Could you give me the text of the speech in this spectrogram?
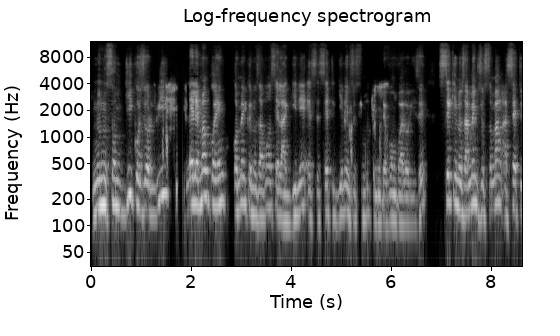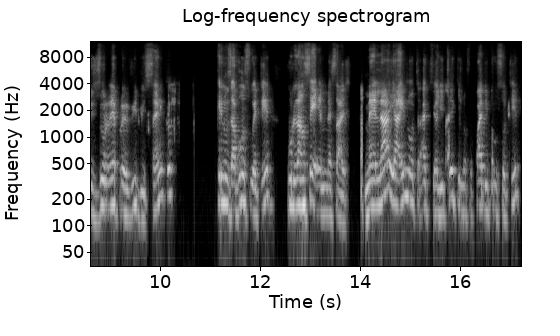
nous nous sommes dit qu'aujourd'hui, l'élément commun que nous avons, c'est la Guinée, et c'est cette Guinée justement que nous devons valoriser ce qui nous amène justement à cette journée prévue du 5 que nous avons souhaité pour lancer un message. Mais là, il y a une autre actualité qu'il ne faut pas du tout sauter,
